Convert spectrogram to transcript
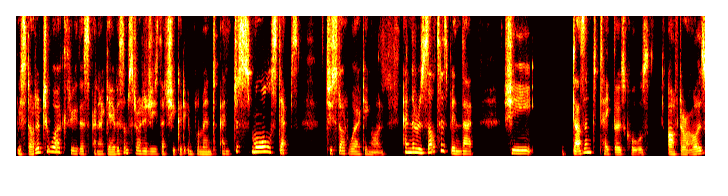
we started to work through this, and I gave her some strategies that she could implement and just small steps to start working on. And the result has been that she doesn't take those calls after hours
